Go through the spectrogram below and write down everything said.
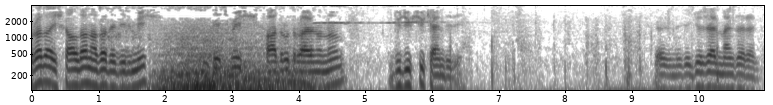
Burada işğaldan azad edilmiş, geçmiş Hadrut rayonunun Düdükçü kəndidir. Görün necə gözəl mənzərəli.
